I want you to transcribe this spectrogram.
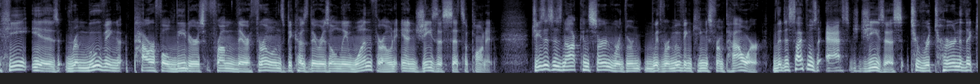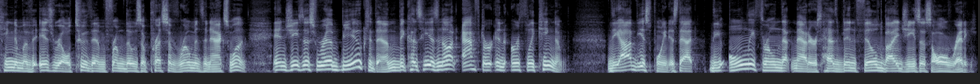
he is removing powerful leaders from their thrones because there is only one throne and Jesus sits upon it. Jesus is not concerned with, with removing kings from power. The disciples asked Jesus to return the kingdom of Israel to them from those oppressive Romans in Acts 1, and Jesus rebuked them because he is not after an earthly kingdom. The obvious point is that the only throne that matters has been filled by Jesus already.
